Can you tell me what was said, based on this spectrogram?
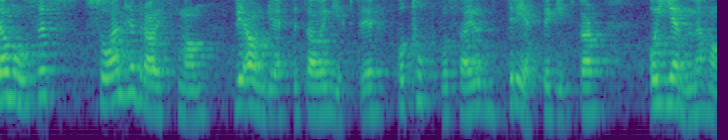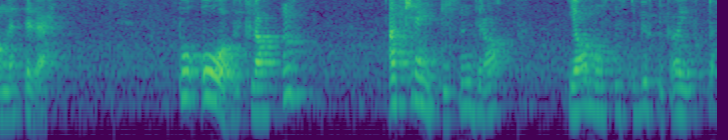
Da Moses så en hebraisk mann bli angrepet av egypter og tok på seg å drepe egypteren og gjemme han etter det På overflaten er krenkelsen drap. Ja, Moses, du burde ikke ha gjort det.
